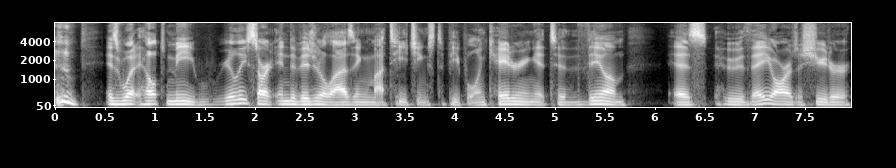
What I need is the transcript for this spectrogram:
is what helped me really start individualizing my teachings to people and catering it to them as who they are as a shooter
